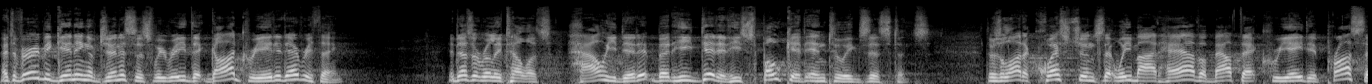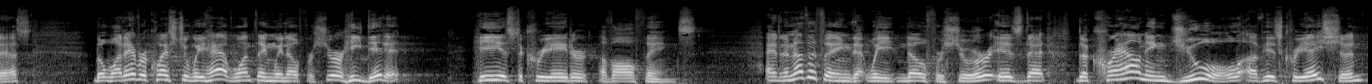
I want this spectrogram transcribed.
At the very beginning of Genesis, we read that God created everything. It doesn't really tell us how He did it, but He did it. He spoke it into existence. There's a lot of questions that we might have about that creative process, but whatever question we have, one thing we know for sure He did it. He is the creator of all things. And another thing that we know for sure is that the crowning jewel of His creation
